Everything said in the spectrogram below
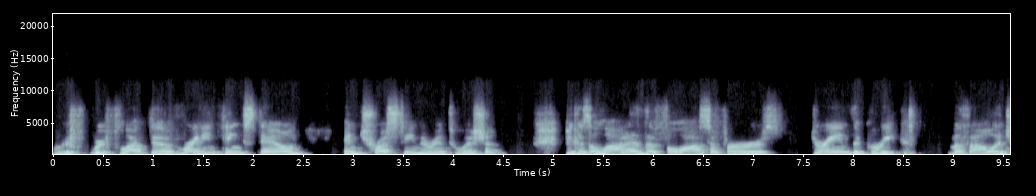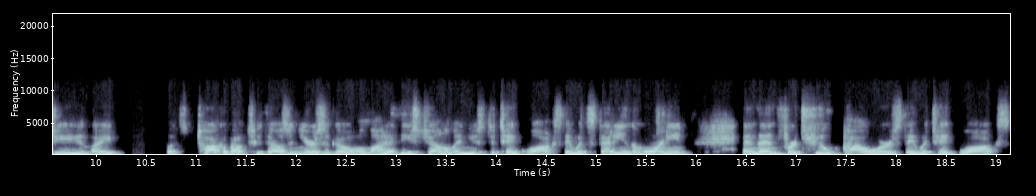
ref- reflective, writing things down, and trusting their intuition. Because a lot of the philosophers during the Greek mythology, like let's talk about 2000 years ago, a lot of these gentlemen used to take walks. They would study in the morning, and then for two hours, they would take walks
